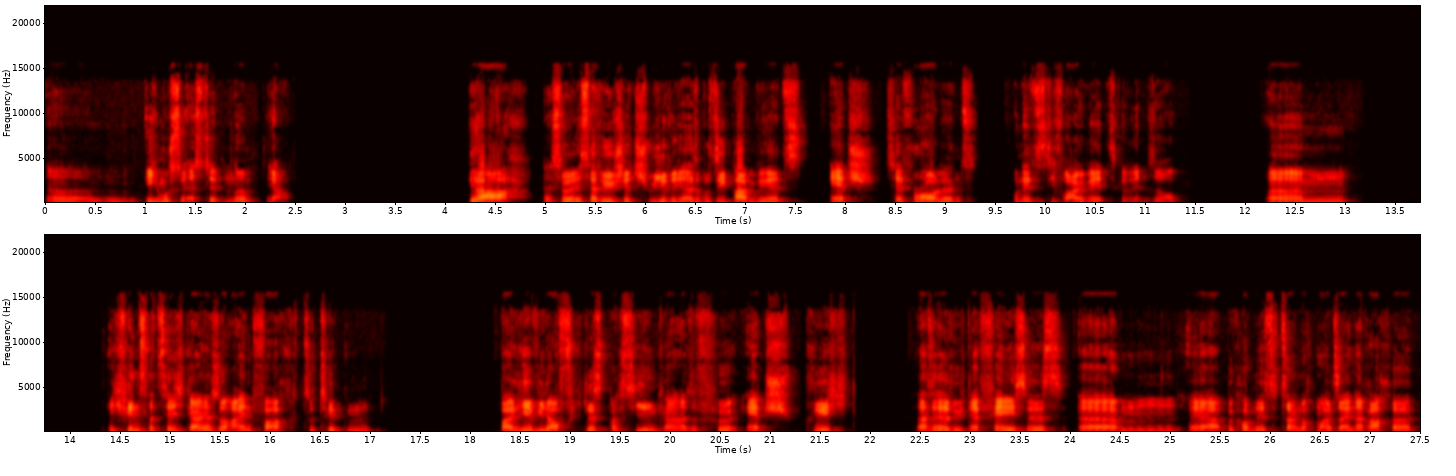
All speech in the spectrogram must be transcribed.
Ähm, ich musste erst tippen, ne? Ja. Ja, es ist natürlich jetzt schwierig. Also im Prinzip haben wir jetzt Edge, Seth Rollins und jetzt ist die Frage, wer jetzt gewinnt. So. Ähm, ich finde es tatsächlich gar nicht so einfach zu tippen, weil hier wieder auch vieles passieren kann. Also für Edge spricht, dass er natürlich der Face ist. Ähm, er bekommt jetzt sozusagen nochmal seine Rache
